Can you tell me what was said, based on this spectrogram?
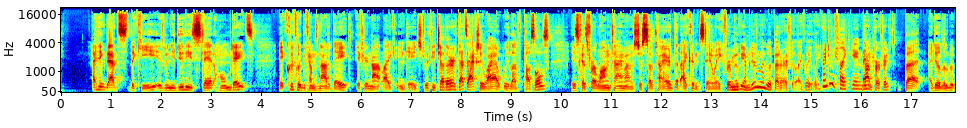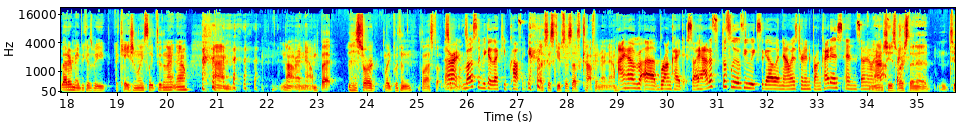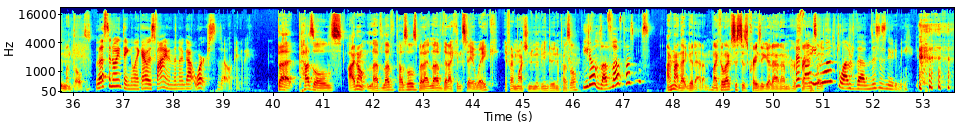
I think that's the key is when you do these stay at home dates, it quickly becomes not a date if you're not like engaged with each other. That's actually why I, we love puzzles. Is because for a long time I was just so tired that I couldn't stay awake for a movie. I'm doing a little bit better, I feel like, lately. I do feel like you're doing better. Not perfect, but I do a little bit better, maybe because we occasionally sleep through the night now. Um, not right now, but historic, like within the last seven All right, months. mostly because I keep coughing. Alexis keeps us, us coughing right now. I have uh, bronchitis. So I had a, the flu a few weeks ago, and now it's turned into bronchitis, and so now, now she's worse than a two month old. But that's the annoying thing. Like I was fine, and then I got worse. So anyway, But puzzles, I don't love love puzzles, but I love that I can stay awake if I'm watching a movie and doing a puzzle. you don't love love puzzles? I'm not that good at them. Like Alexis is crazy good at them. Her I thought friends you like loved loved them. This is new to me.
